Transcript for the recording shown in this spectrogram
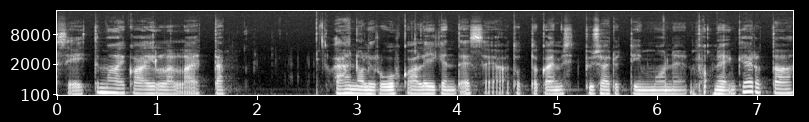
seitsemän aikaa illalla, että vähän oli ruuhkaa liikenteessä ja totta kai me sitten pysähdyttiin moneen, moneen kertaan.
